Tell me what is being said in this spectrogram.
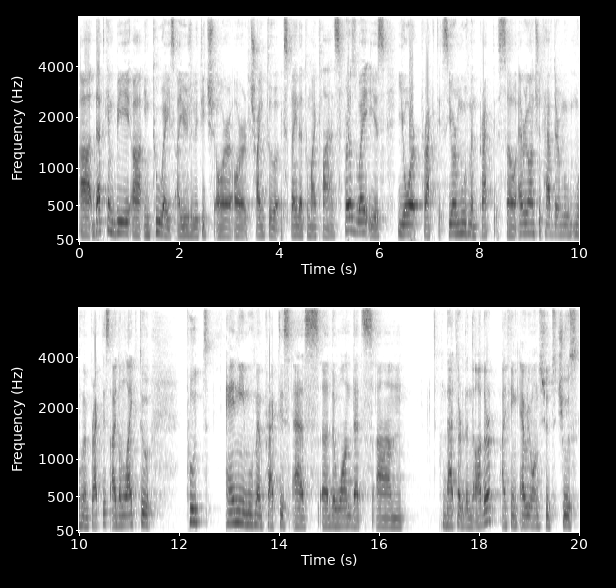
Uh, that can be uh, in two ways I usually teach or, or trying to explain that to my clients. First way is your practice, your movement practice. So everyone should have their move, movement practice. I don't like to put any movement practice as uh, the one that's um, better than the other. I think everyone should choose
